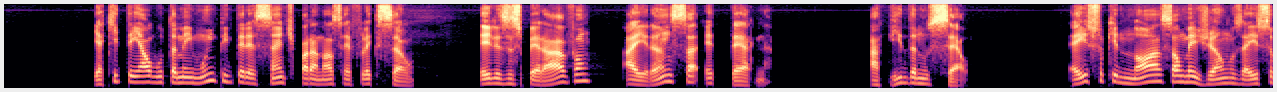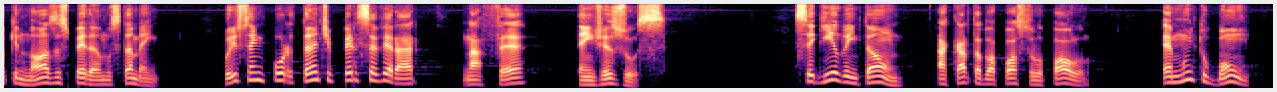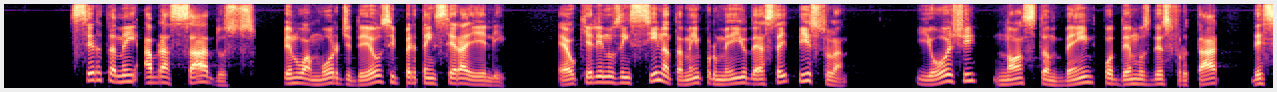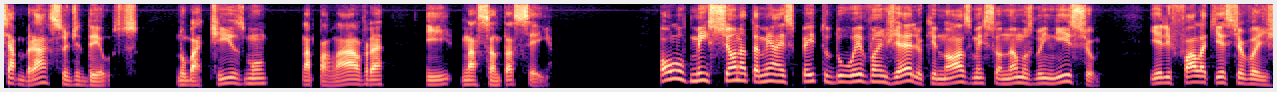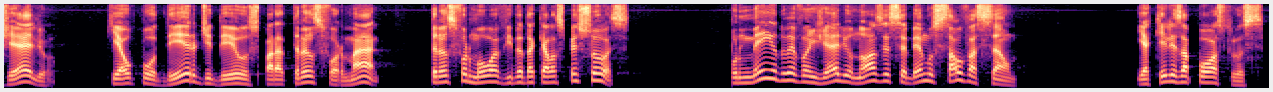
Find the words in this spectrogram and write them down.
E aqui tem algo também muito interessante para a nossa reflexão. Eles esperavam a herança eterna, a vida no céu. É isso que nós almejamos, é isso que nós esperamos também. Por isso é importante perseverar na fé em Jesus. Seguindo então a carta do apóstolo Paulo, é muito bom ser também abraçados pelo amor de Deus e pertencer a Ele. É o que ele nos ensina também por meio desta epístola. E hoje nós também podemos desfrutar desse abraço de Deus no batismo, na palavra e na Santa Ceia. Paulo menciona também a respeito do evangelho que nós mencionamos no início, e ele fala que este evangelho que é o poder de Deus para transformar, transformou a vida daquelas pessoas. Por meio do Evangelho, nós recebemos salvação. E aqueles apóstolos,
